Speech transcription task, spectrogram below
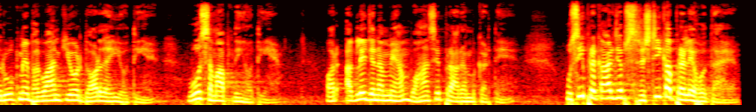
रूप में भगवान की ओर दौड़ रही होती हैं। वो समाप्त नहीं होती हैं और अगले जन्म में हम वहाँ से प्रारंभ करते हैं। उसी प्रकार जब सृष्टि का प्रलय होता है,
